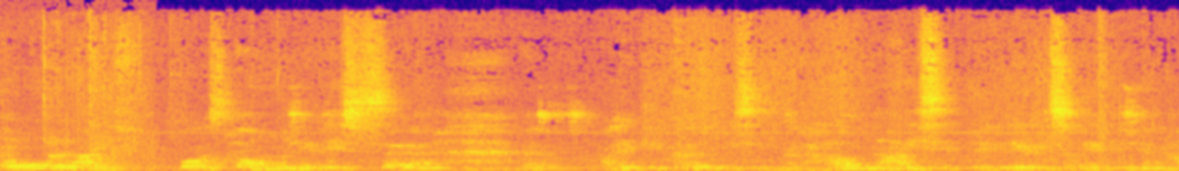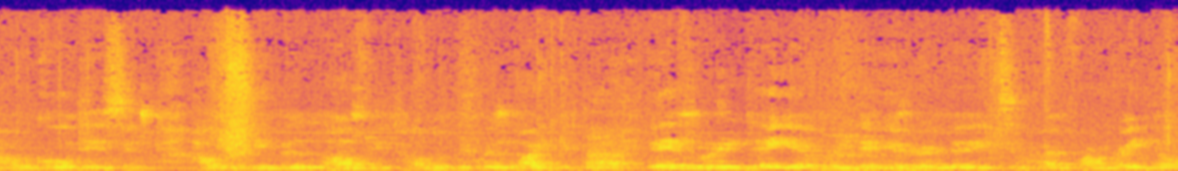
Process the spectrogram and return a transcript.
All life was only this uh, uh, political, but how nice it is, live in Soviet Union, how good is it? how the people love it, how the people like it. Uh, every day, every day, every day you have on radio,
